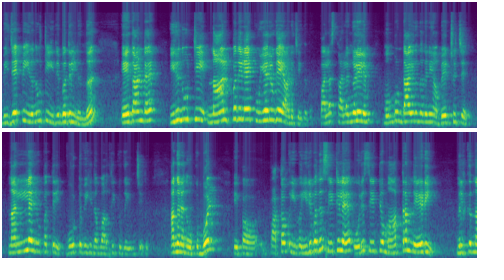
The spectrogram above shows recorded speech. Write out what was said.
ബി ജെ പി ഇരുന്നൂറ്റി ഇരുപതിൽ നിന്ന് ഏതാണ്ട് ഇരുന്നൂറ്റി നാൽപ്പതിലേക്ക് ഉയരുകയാണ് ചെയ്തത്. പല സ്ഥലങ്ങളിലും മുമ്പുണ്ടായിരുന്നതിനെ അപേക്ഷിച്ച് നല്ല രൂപത്തിൽ വോട്ട് വിഹിതം വർദ്ധിക്കുകയും ചെയ്തു. അങ്ങനെ നോക്കുമ്പോൾ ഇപ്പോൾ പത്തൊ ഇരുപത് സീറ്റിൽ ഒരു സീറ്റ് മാത്രം നേടി നിൽക്കുന്ന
